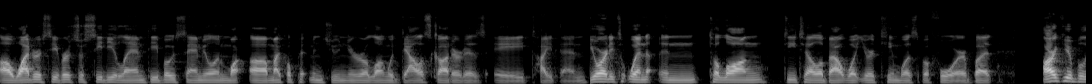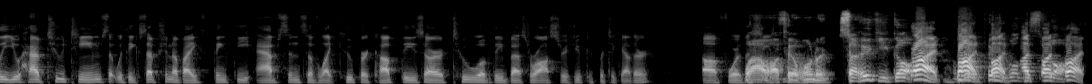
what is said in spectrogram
Uh, wide receivers are CeeDee Lamb, Deebo Samuel, and Mar- uh, Michael Pittman Jr., along with Dallas Goedert as a tight end. You already t- went into long detail about what your team was before, but arguably you have two teams that, with the exception of, I think, the absence of like Cooper Kupp, these are two of the best rosters you could put together uh, for the Wow, I feel honoured. So who've you got? But but but but but but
